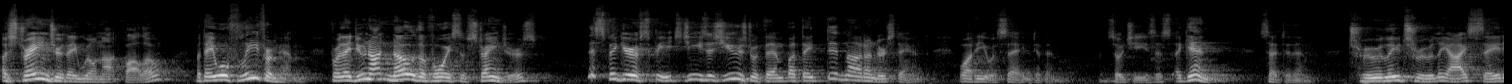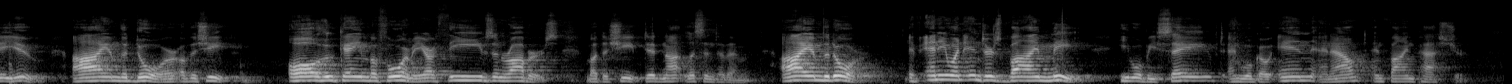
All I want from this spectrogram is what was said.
A stranger they will not follow, but they will flee from him, for they do not know the voice of strangers. This figure of speech Jesus used with them, but they did not understand what he was saying to them. So Jesus again said to them, Truly, truly, I say to you, I am the door of the sheep. All who came before me are thieves and robbers, but the sheep did not listen to them. I am the door. If anyone enters by me, he will be saved and will go in and out and find pasture.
